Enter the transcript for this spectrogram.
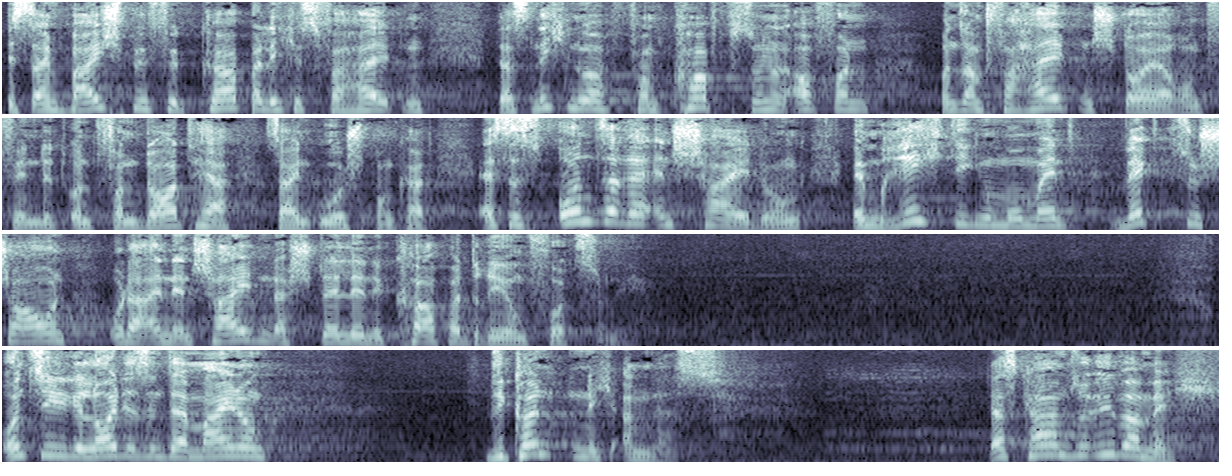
ist ein Beispiel für körperliches Verhalten, das nicht nur vom Kopf, sondern auch von unserem Verhalten Steuerung findet und von dort her seinen Ursprung hat. Es ist unsere Entscheidung, im richtigen Moment wegzuschauen oder an entscheidender Stelle eine Körperdrehung vorzunehmen. Unzählige Leute sind der Meinung, sie könnten nicht anders. Das kam so über mich.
